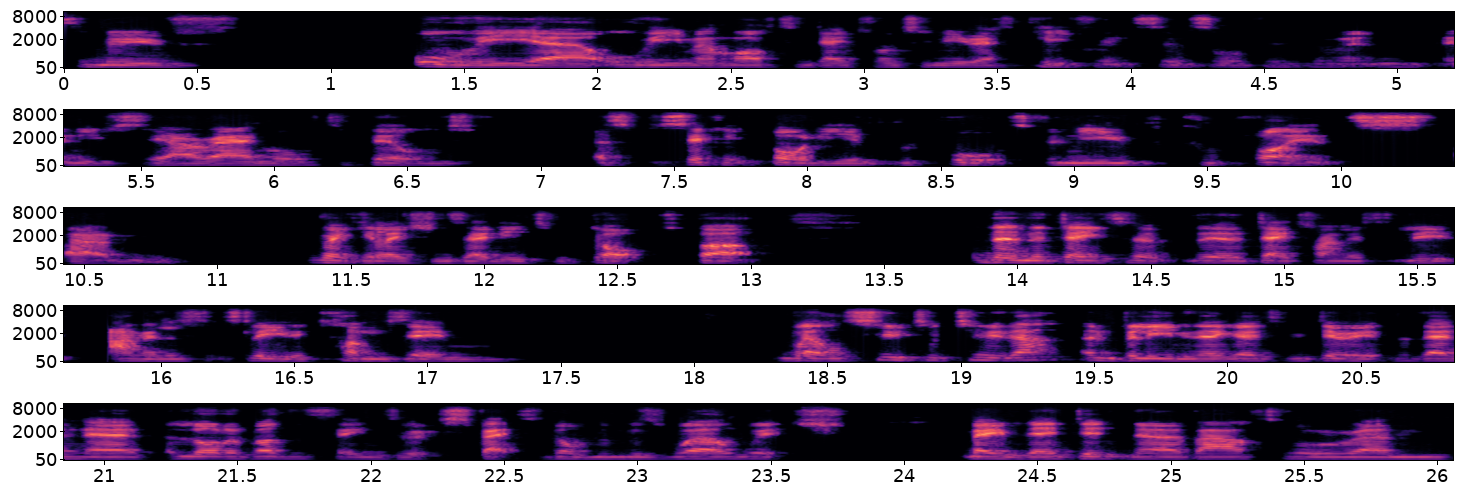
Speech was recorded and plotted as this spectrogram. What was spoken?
to move all the uh, all the email marketing data onto new USP, for instance, or implement a new CRM, or to build a specific body of reports for new compliance um, regulations they need to adopt. But then the data, the data analytics, analytics leader comes in well suited to that and believing they're going to be doing it. But then there a lot of other things are expected of them as well, which maybe they didn't know about or um,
